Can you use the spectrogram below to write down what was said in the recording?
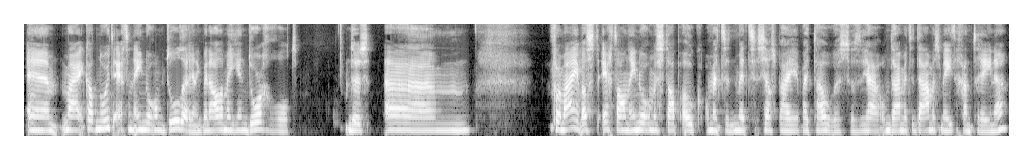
Ehm, maar ik had nooit echt een enorm doel daarin. Ik ben er altijd een beetje in doorgerold. Dus ehm, voor mij was het echt al een enorme stap ook om met, met zelfs bij, bij Taurus, dus ja, om daar met de dames mee te gaan trainen.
